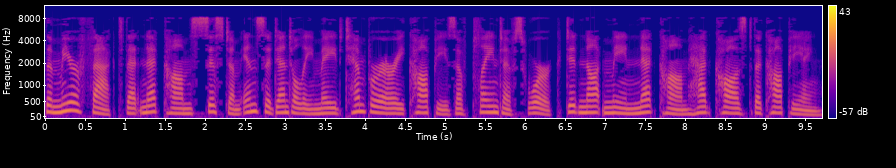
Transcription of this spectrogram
The mere fact that Netcom's system incidentally made temporary copies of plaintiff's work did not mean Netcom had caused the copying.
